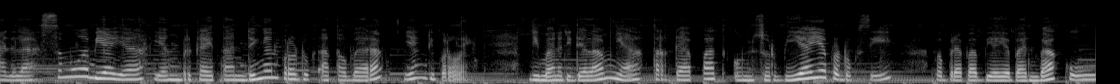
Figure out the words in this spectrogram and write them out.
adalah semua biaya yang berkaitan dengan produk atau barang yang diperoleh, di mana di dalamnya terdapat unsur biaya produksi, beberapa biaya bahan baku,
